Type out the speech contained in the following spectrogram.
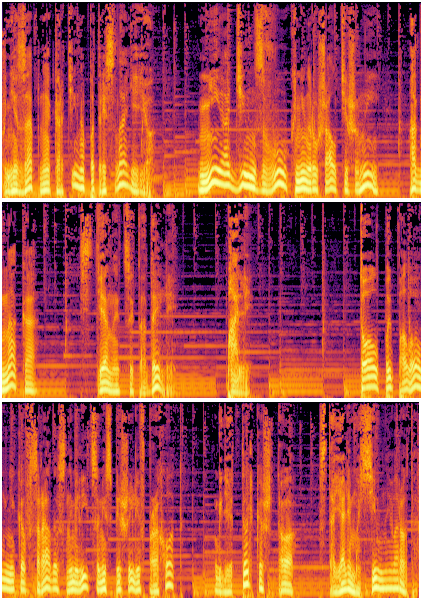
Внезапная картина потрясла ее. Ни один звук не нарушал тишины, однако стены цитадели пали. Толпы паломников с радостными лицами спешили в проход, где только что стояли массивные ворота.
